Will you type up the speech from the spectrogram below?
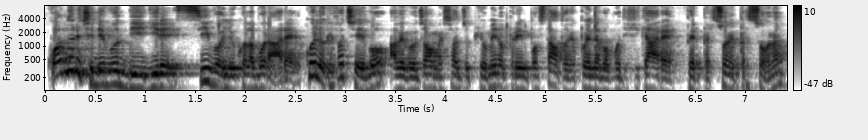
Quando decidevo di dire sì voglio collaborare, quello che facevo, avevo già un messaggio più o meno preimpostato che poi andavo a modificare per persona e persona,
